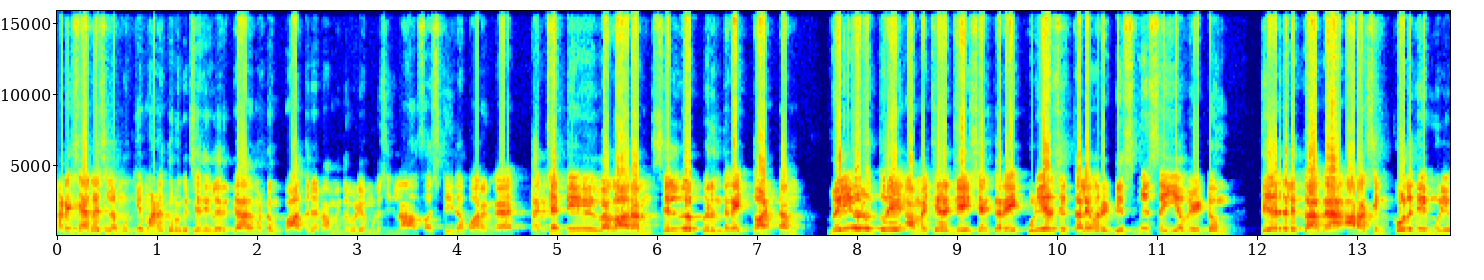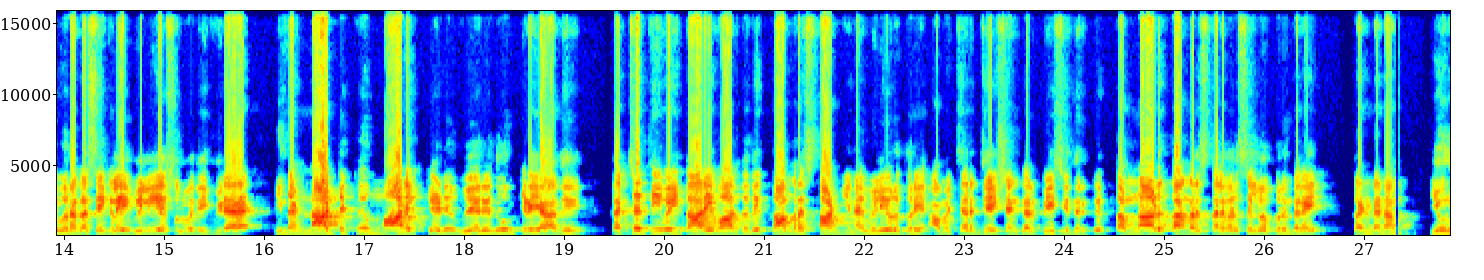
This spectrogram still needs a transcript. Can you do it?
கடைசியாக சில முக்கியமான துணுக்கு செய்திகள் இருக்கு. அதை மட்டும் பார்த்துட்டு நாம இந்த வீடியோ முடிச்சுக்கலாம். ஃபர்ஸ்ட் இதை பாருங்க. கச்சத்தீவு விவகாரம் செல்வ பெருந்தகை காட்டம். வெளியுறவுத்துறை அமைச்சர் ஜெய்சங்கரை குடியரசுத் தலைவர் டிஸ்மிஸ் செய்ய வேண்டும். தேர்தலுக்காக அரசின் கொள்கை முடிவு ரகசியங்களை வெளியே சொல்வதை விட இந்த நாட்டுக்கு மானக்கேடு வேறு எதுவும் கிடையாது. கச்சத்தீவை தாரை வார்த்தது காங்கிரஸ் தான் என வெளியுறவுத்துறை அமைச்சர் ஜெய்சங்கர் பேசியதற்கு தமிழ்நாடு காங்கிரஸ் தலைவர் செல்வ பெருந்தகை கண்டனம். இவரு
